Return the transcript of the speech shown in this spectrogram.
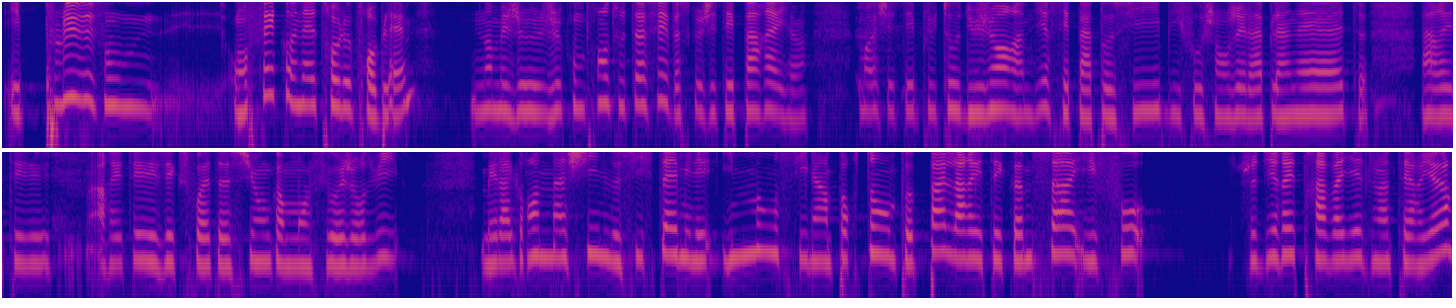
Et plus on fait connaître le problème, non mais je, comprends tout à fait parce que j'étais pareil. Hein. Moi j'étais plutôt du genre à me dire c'est pas possible, il faut changer la planète, arrêter, arrêter les exploitations comme on le fait aujourd'hui. Mais la grande machine, le système, il est immense, il est important, on ne peut pas l'arrêter comme ça. Il faut, je dirais, travailler de l'intérieur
